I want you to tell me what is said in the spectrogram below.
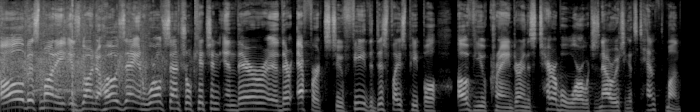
All this money is going to Jose and World Central Kitchen in their, uh, their efforts to feed the displaced people of Ukraine during this terrible war, which is now reaching its 10th month.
